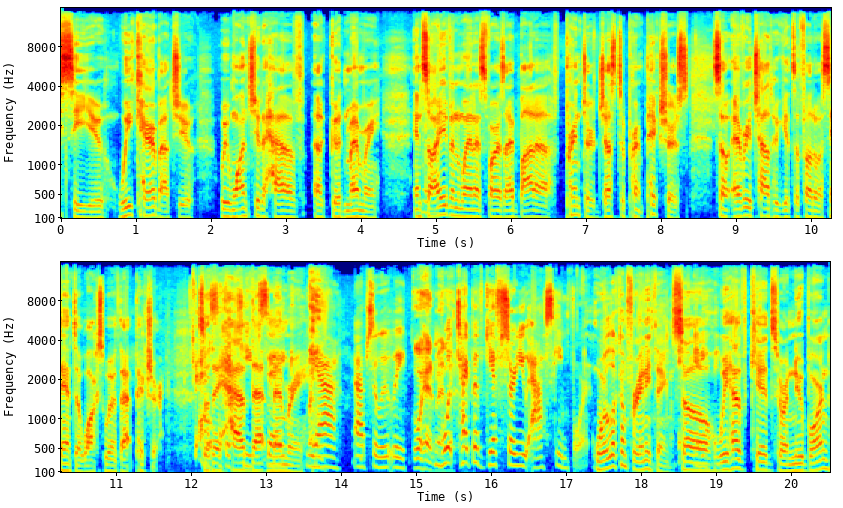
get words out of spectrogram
see you, we care about you, we want you to have a good memory. And so I even went as far as I bought a printer just to print pictures. So every child who gets a photo of Santa walks away with that picture. So As they have that memory. Yeah, absolutely. Go ahead, Amanda. What type of gifts are you asking for? We're looking for anything. So Anything. we have kids who are newborn.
